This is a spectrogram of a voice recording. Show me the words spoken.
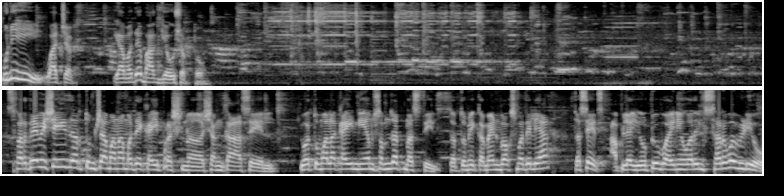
कुणीही वाचक यामध्ये भाग घेऊ शकतो. स्पर्धेविषयी जर तुमच्या मनामध्ये काही प्रश्न शंका असेल किंवा तुम्हाला काही नियम समजत नसतील तर तुम्ही कमेंट बॉक्समध्ये लिहा. तसेच आपल्या यूट्यूब वाहिनीवरील सर्व व्हिडिओ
